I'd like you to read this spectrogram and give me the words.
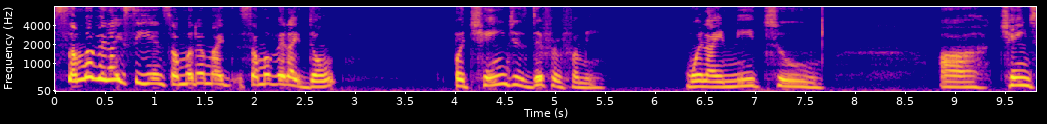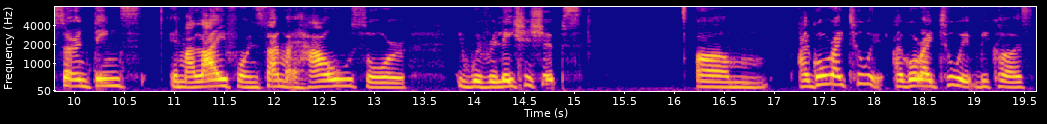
some of it I see and some of them I some of it I don't. But change is different for me. When I need to uh, change certain things in my life or inside my house or with relationships, um, I go right to it. I go right to it because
